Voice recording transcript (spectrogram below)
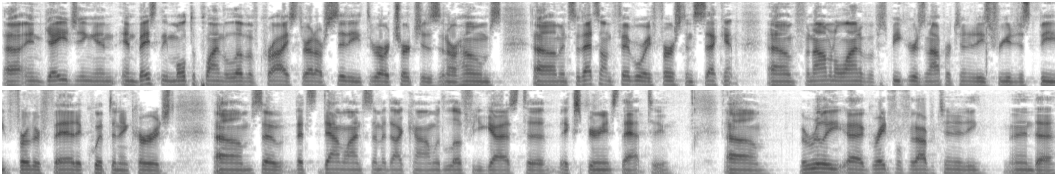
uh, engaging and, and basically multiplying the love of Christ throughout our city, through our churches and our homes. Um, and so that's on February 1st and 2nd. Um, phenomenal lineup of speakers and opportunities for you to just be further fed, equipped, and encouraged. Um, so that's downlinesummit.com. Would love for you guys to experience that too. Um, but really uh, grateful for the opportunity and uh,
